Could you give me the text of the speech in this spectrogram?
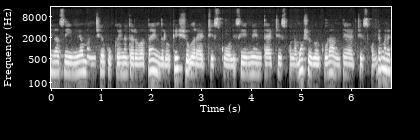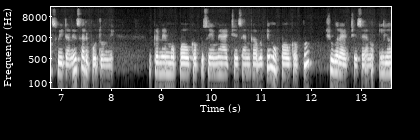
ఇలా సేమియా మంచిగా కుక్ అయిన తర్వాత ఇందులోకి షుగర్ యాడ్ చేసుకోవాలి. సేమియా ఎంత యాడ్ చేసుకున్నామో షుగర్ కూడా అంతే యాడ్ చేసుకుంటే మనకు స్వీట్ అనేది సరిపోతుంది. ఇక్కడ నేను ముప్పావు కప్పు సేమియా యాడ్ చేశాను కాబట్టి ముప్పావు కప్పు షుగర్ యాడ్ చేశాను. ఇలా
